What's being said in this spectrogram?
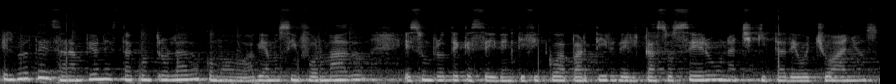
El brote de sarampión está controlado, como habíamos informado. Es un brote que se identificó a partir del caso cero, una chiquita de 8 años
